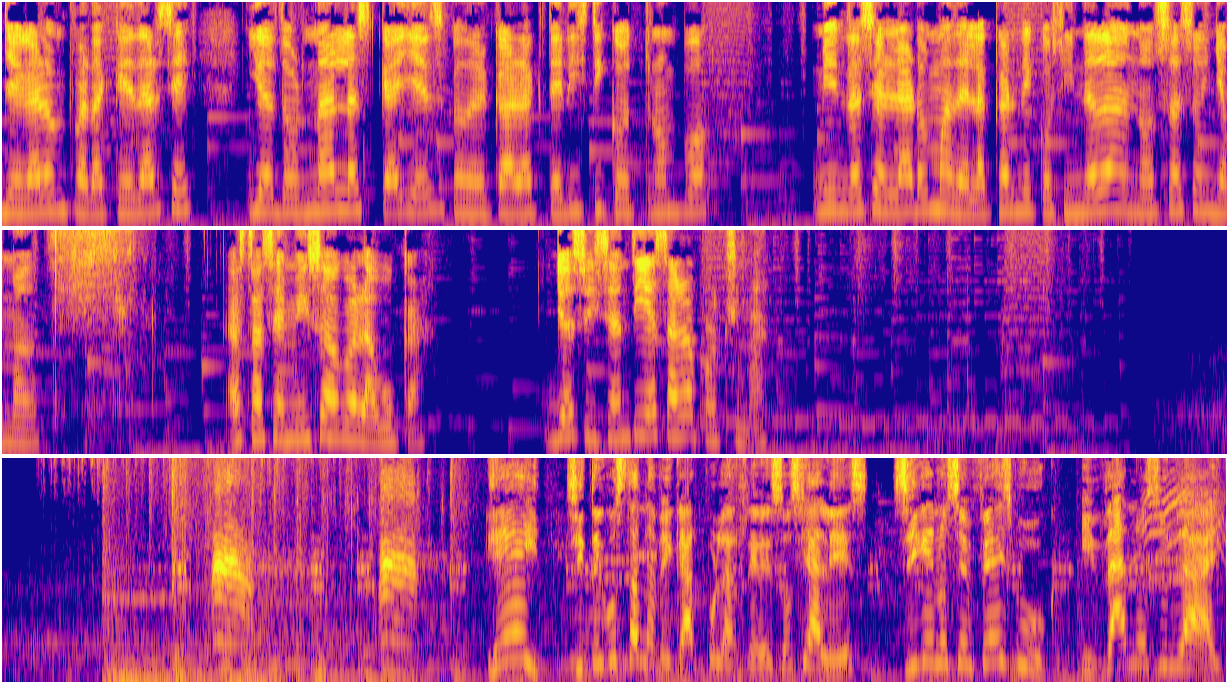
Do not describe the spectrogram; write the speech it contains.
llegaron para quedarse y adornar las calles con el característico trompo, mientras el aroma de la carne cocinada nos hace un llamado. Hasta se me hizo agua la boca. Yo soy Santi y hasta la próxima. ¡Hey! Si te gusta navegar por las redes sociales, síguenos en Facebook y danos un like.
